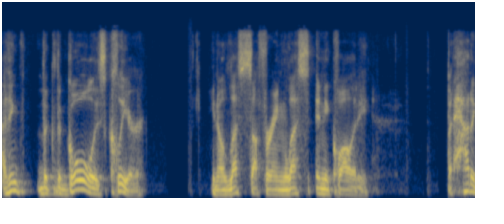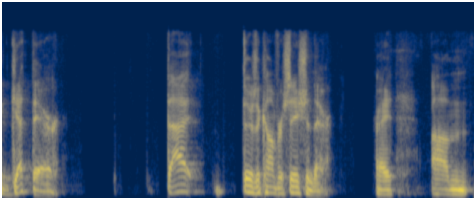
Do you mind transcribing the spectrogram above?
I think the the goal is clear. You know, less suffering, less inequality. But how to get there? That there's a conversation there, right? Um,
